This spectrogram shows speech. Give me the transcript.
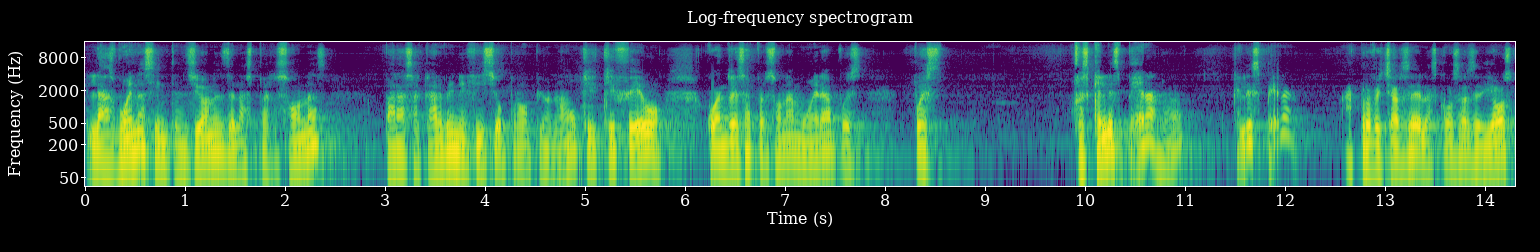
las buenas intenciones de las personas para sacar beneficio propio, ¿no? Qué, feo. Cuando esa persona muera, pues, pues, pues, ¿qué le espera, no? ¿Qué le espera? aprovecharse de las cosas de Dios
